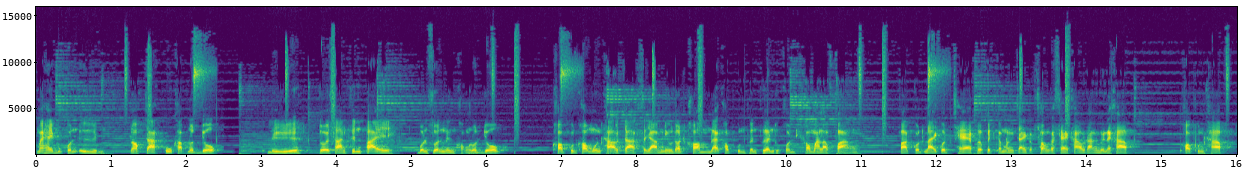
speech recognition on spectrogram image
ไม่ให้บุคคลอื่น นอกจากผู้ขับรถยก หรือโดยสารขึ้นไปบนส่วนหนึ่งของรถยก ขอบคุณข้อมูลข่าวจากสยามนิว .com และขอบคุณเพื่อนๆ ทุกคนที่เข้ามารับฟัง ฝากกดไลค์กดแชร์เพื่อเป็นกำลังใจกับช่องกระแสข่าวดังด้วยนะครับ ขอบคุณครับ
